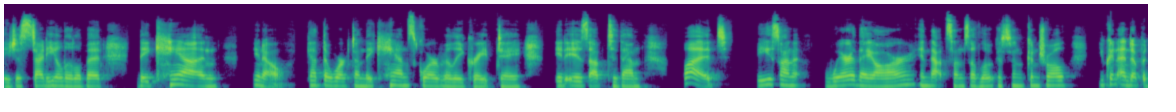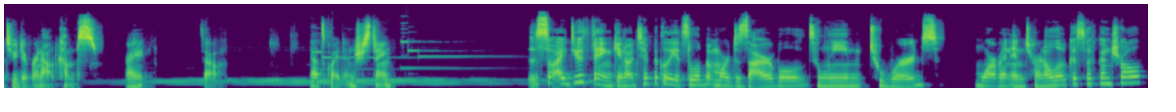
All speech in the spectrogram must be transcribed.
they just study a little bit, they can you know, get the work done. They can score a really great day. It is up to them. But based on where they are in that sense of locus and control, you can end up with two different outcomes, right? So that's quite interesting. So I do think, you know, typically it's a little bit more desirable to lean towards more of an internal locus of control,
